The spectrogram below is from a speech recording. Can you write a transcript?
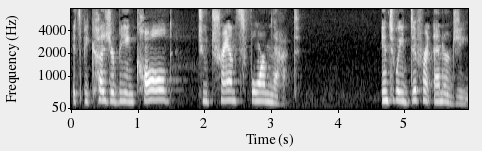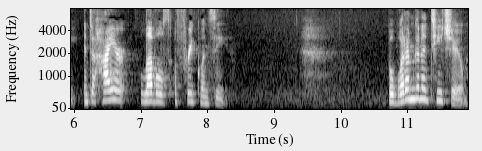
it's because you're being called to transform that into a different energy, into higher levels of frequency. But what I'm going to teach you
